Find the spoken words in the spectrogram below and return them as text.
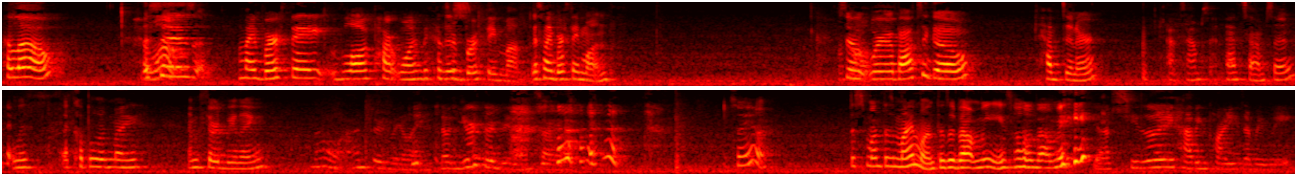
Hello. This is my birthday vlog part one because it's, birthday month. it's my birthday month. So we're about to go have dinner At Samson. at Samson with a couple of my. I'm third wheeling. No, I'm third wheeling. No, you're third wheeling. Sorry. so yeah, this month is my month. It's about me. It's all about me. yes, she's literally having parties every week.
